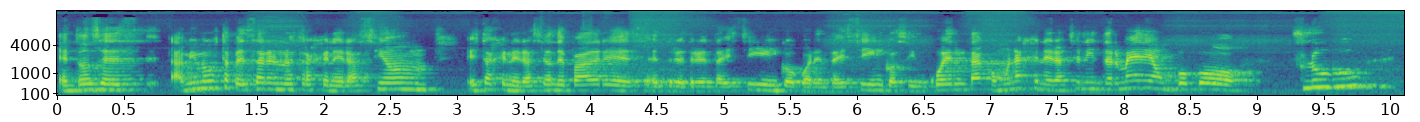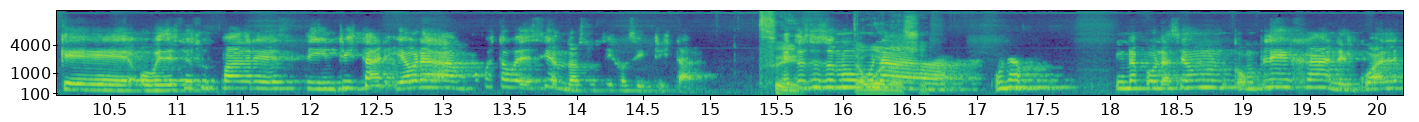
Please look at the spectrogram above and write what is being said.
Entonces, a mí me gusta pensar en nuestra generación, esta generación de padres entre 35, 45, 50, como una generación intermedia un poco flu que obedeció a sus padres sin chistar y ahora un poco está obedeciendo a sus hijos sin chistar. Entonces somos una, una, una población compleja en el cual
